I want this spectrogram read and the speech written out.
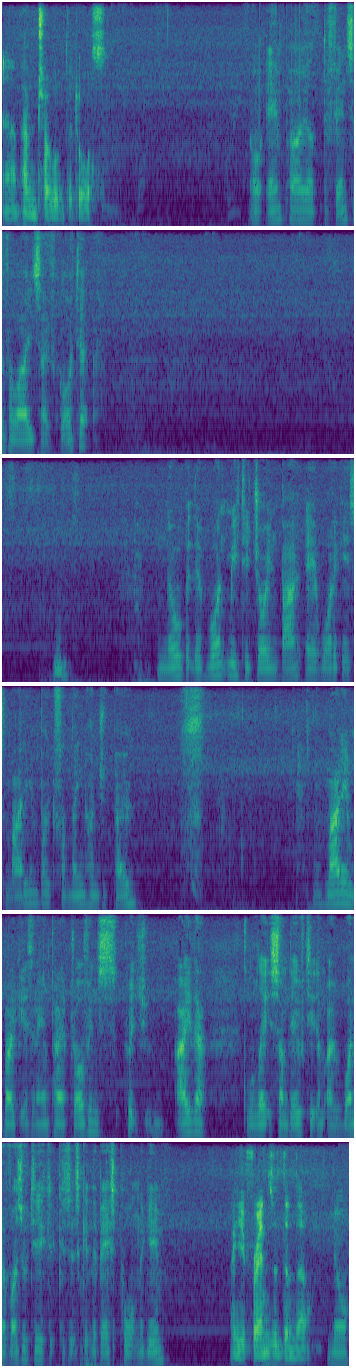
No, I'm having trouble with the doors. Oh, Empire defensive allies, I've got it. Hmm. No, but they want me to join ba- uh, war against Marienburg for nine hundred pound. Marienburg is an Empire province, which either will let somebody else take them, or one of us will take it because it's got the best port in the game. Are you friends with them though? No.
